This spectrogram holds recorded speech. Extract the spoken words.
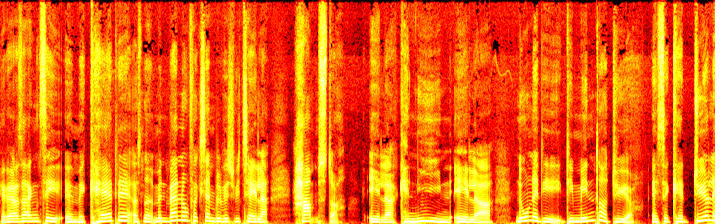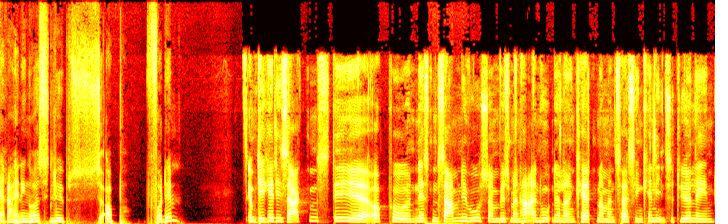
jeg kan også sagtens se øh, med katte og sådan noget, men hvad nu for eksempel, hvis vi taler hamster? Eller kanin, eller nogle af de, de mindre dyr? Altså kan dyrlægeregning også løbes op for dem? Jamen det kan de sagtens. Det er op på næsten samme niveau, som hvis man har en hund eller en kat, når man tager sin kanin til dyrlægen.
